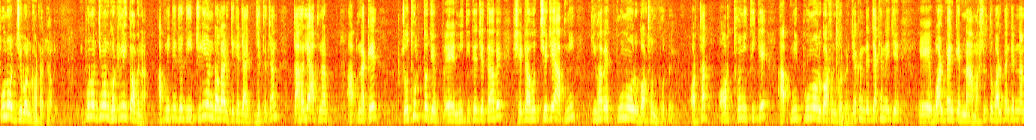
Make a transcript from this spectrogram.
পুনর্জীবন ঘটাতে হবে। পুনর্জীবন ঘটলেই তো হবে না। আপনি কি যদি ট্রিলিয়ন ডলারের দিকে যেতে চান, তাহলে আপনার, আপনাকে চতুর্থ যে নীতিতে যেতে হবে, সেটা হচ্ছে যে আপনি কীভাবে পুনর্গঠন করবেন। অর্থাৎ অর্থনীতিকে আপনি পুনর্গঠন করবেন। যেখানে যেখানে যে ওয়ার্ল্ড ব্যাংকের নাম, আসলে তো ওয়ার্ল্ড ব্যাংকের নাম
